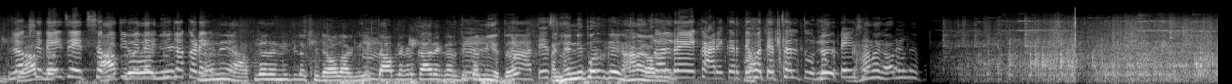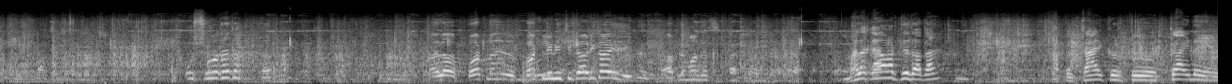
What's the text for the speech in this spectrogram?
लक्ष द्यायचंय सगळी आपल्याला जिम्मेदारी नीट- तुझ्याकडे. नाही नाही, आपल्याला नीट लक्ष द्यावं लागणार. एक तर आपल्याकडे कार्यकर्ते कमी येत हा, तेच. आणि ह्यांनी परत काही घाणा चल घालून रे कार्यकर्ते होते चल तू. नको टेन्शन घाणा घालू नये. ओ शिव दादा आला पाटला पाटलिनीची गाडी काय आहे इथं? आपल्या मागच मला काय वाटतंय दादा? आपण काय करतो काय नाही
